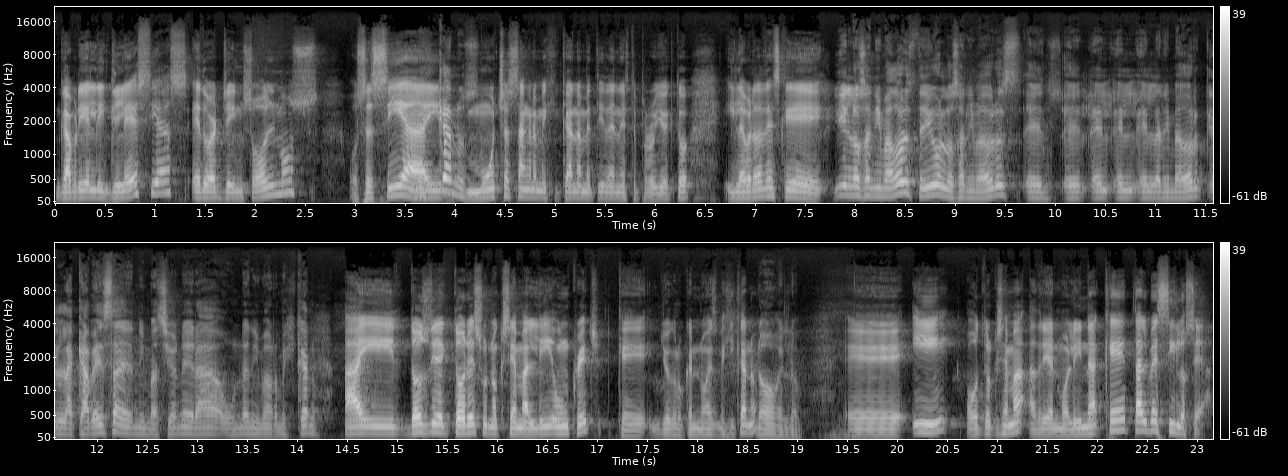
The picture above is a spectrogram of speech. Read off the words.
Gabriel Iglesias, Edward James Olmos. O sea, sí hay Mexicanos. mucha sangre mexicana metida en este proyecto. Y la verdad es que Y en los animadores, te digo, los animadores, el, el- el- el animador, la cabeza de animación era un animador mexicano. hay dos directores, uno que se llama Lee Unkrich, que yo creo que no es mexicano. No, él no. Eh, y otro que se llama Adrián Molina, que tal vez sí lo sea.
